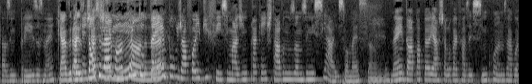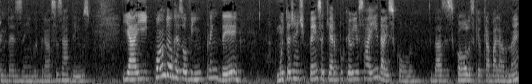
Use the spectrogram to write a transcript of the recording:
das empresas, né? Que as empresas estão se levantando, muito né? tempo já foi difícil. Imagine para quem estava nos anos iniciais. Começando. Né? Então a Papel e Arte ela vai fazer cinco anos agora em dezembro, graças a Deus. E aí, quando eu resolvi empreender, muita gente pensa que era porque eu ia sair da escola, das escolas que eu trabalhava, né?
